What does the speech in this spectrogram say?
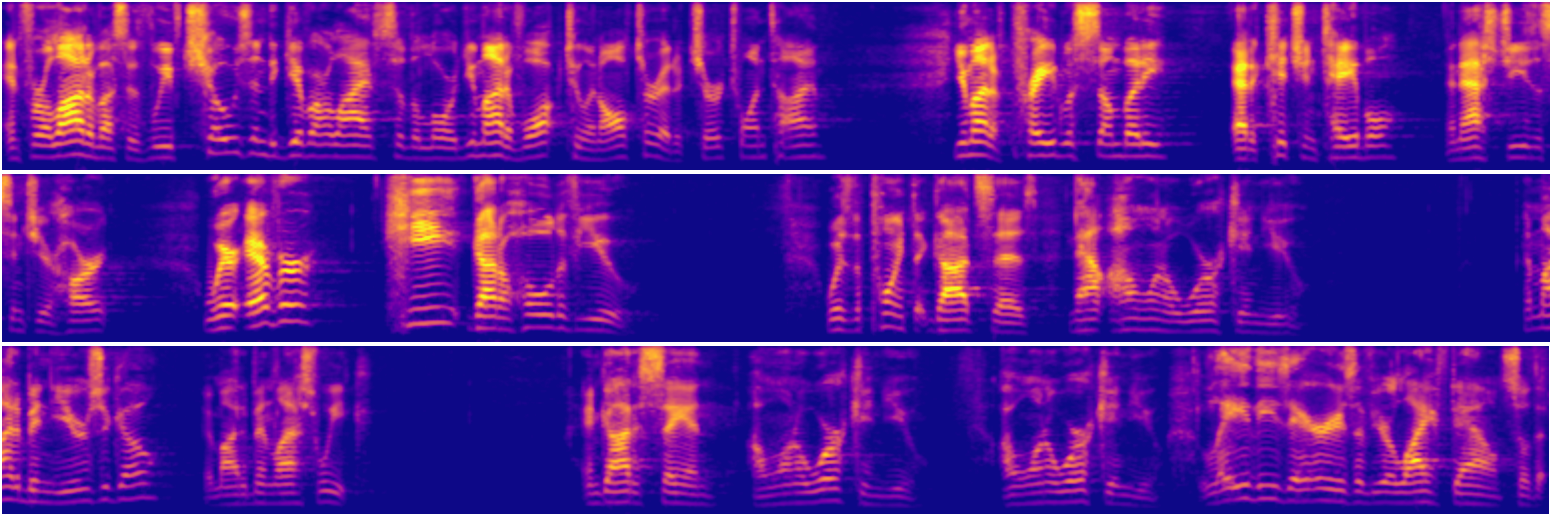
And for a lot of us, if we've chosen to give our lives to the Lord, you might have walked to an altar at a church one time. You might have prayed with somebody at a kitchen table and asked Jesus into your heart. Wherever He got a hold of you was the point that God says, Now I want to work in you. It might have been years ago, it might have been last week. And God is saying, I want to work in you. I want to work in you. Lay these areas of your life down so that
